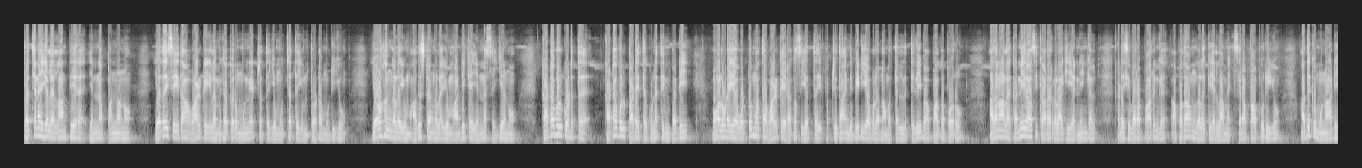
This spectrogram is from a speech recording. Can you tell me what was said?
பிரச்சனைகள் எல்லாம் தீர என்ன பண்ணணும்? எதை செய்தால் வாழ்க்கையில் மிக பெரும் முன்னேற்றத்தையும் உச்சத்தையும் தொட முடியும்? யோகங்களையும் அதிர்ஷ்டங்களையும் அடிக்க என்ன செய்யணும்? கடவுள் கொடுத்த கடவுள் படைத்த குணத்தின்படி உங்களுடைய ஒட்டுமொத்த வாழ்க்கை ரகசியத்தை பற்றி தான் இந்த வீடியோவில் நாம் தெல்ல தெளிவாக பார்க்க போகிறோம் அதனால் கன்னிராசிக்காரர்களாகிய நீங்கள் கடைசி வர பாருங்கள் அப்போ தான் உங்களுக்கு எல்லாமே சிறப்பாக புரியும். அதுக்கு முன்னாடி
